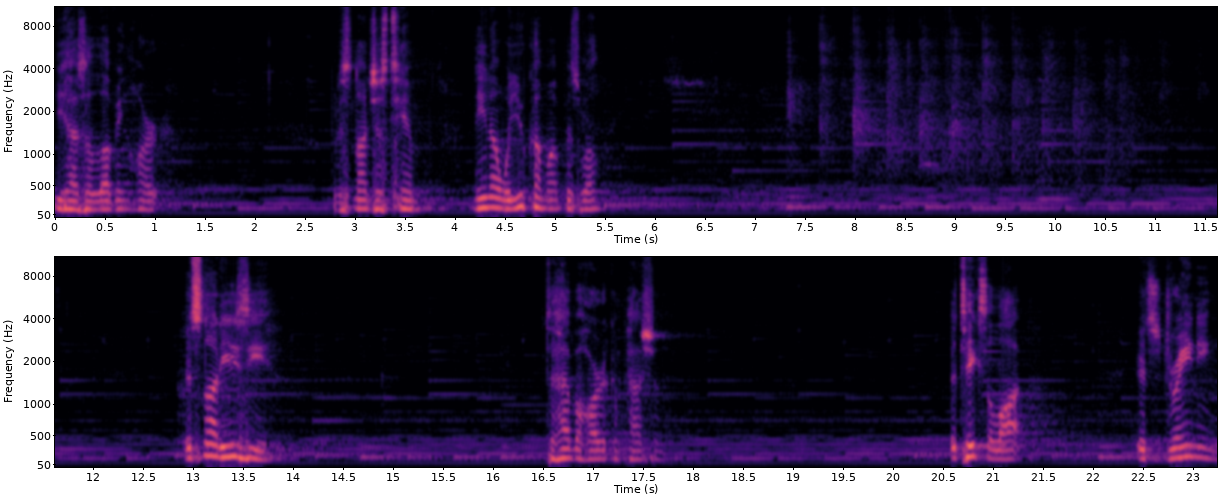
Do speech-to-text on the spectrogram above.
He has a loving heart. But it's not just him. Nina, will you come up as well? It's not easy to have a heart of compassion. it takes a lot. It's draining.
